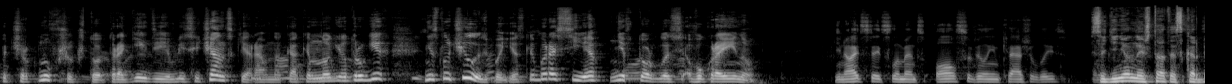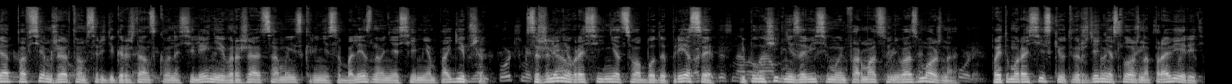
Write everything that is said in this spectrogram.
подчеркнувших, что трагедии в Лисичанске, равно как и многих других, не случилось бы, если бы Россия не вторглась в Украину. Соединенные Штаты скорбят по всем жертвам среди гражданского населения и выражают самые искренние соболезнования семьям погибших. К сожалению, в России нет свободы прессы, и получить независимую информацию невозможно. Поэтому российские утверждения сложно проверить.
